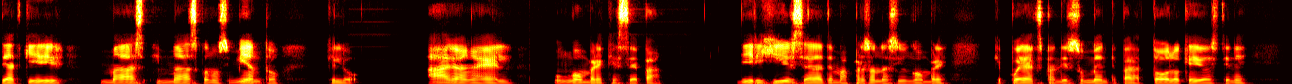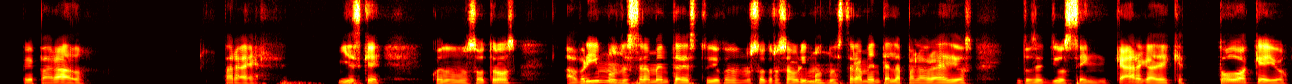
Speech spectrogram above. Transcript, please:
de adquirir más y más conocimiento que lo hagan a él un hombre que sepa dirigirse a las demás personas y un hombre que pueda expandir su mente para todo lo que Dios tiene preparado para él. Y es que Cuando nosotros abrimos nuestra mente al estudio, cuando nosotros abrimos nuestra mente a la palabra de Dios, entonces Dios se encarga de que todo aquello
